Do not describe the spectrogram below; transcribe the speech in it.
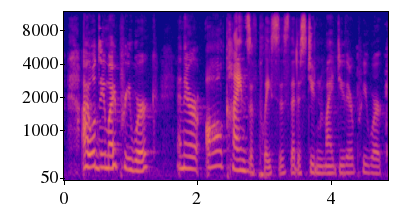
I will do my pre-work and there are all kinds of places that a student might do their pre-work.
